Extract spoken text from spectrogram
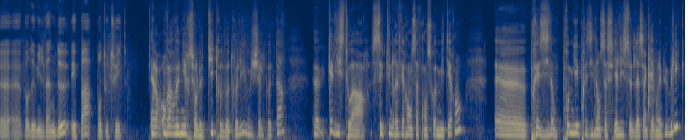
euh, pour 2022 et pas pour tout de suite. Alors, on va revenir sur le titre de votre livre, Michel Cotta. Euh, quelle histoire? C'est une référence à François Mitterrand, président, premier président socialiste de la Ve République.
